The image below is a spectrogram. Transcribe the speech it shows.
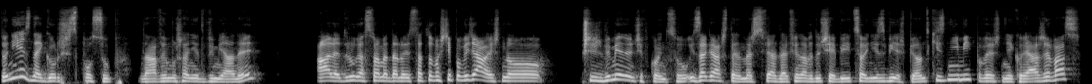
to nie jest najgorszy sposób na wymuszanie wymiany, ale druga strona medalu jest ta, to właśnie powiedziałeś, no przecież wymienią cię w końcu i zagrasz ten mecz z Philadelphia nawet u siebie i co, nie zbijesz piątki z nimi? Powiesz, nie kojarzę was?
